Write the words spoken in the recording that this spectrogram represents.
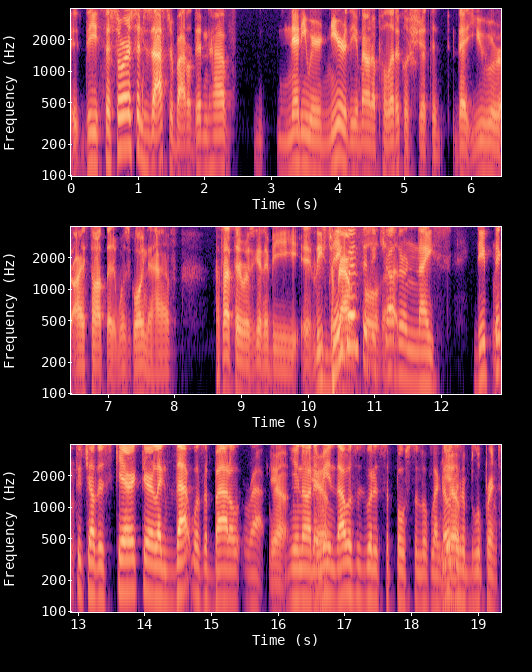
The thesaurus and Dizaster battle didn't have anywhere near the amount of political shit that that you or I thought that it was going to have. I thought there was going to be at least a They went at each other nice. They Mm. picked each other's character like that was a battle rap. Yeah, You know what I mean? That was what it's supposed to look like. That was Yeah. like a blueprint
